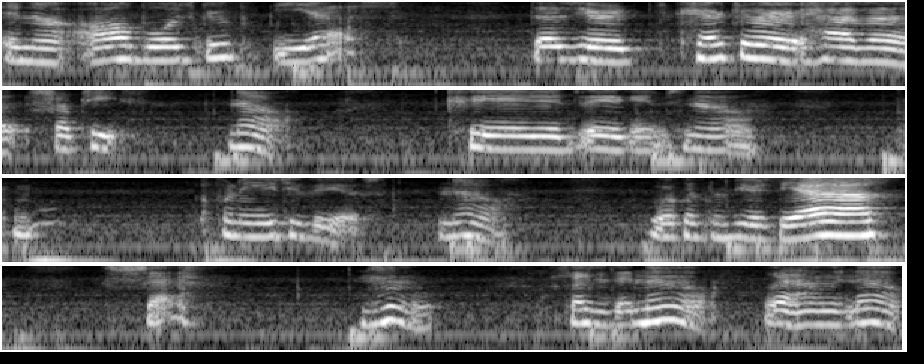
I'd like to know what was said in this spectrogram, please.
an uh, all boys group? Yes. Does your character have uh, sharp teeth? No. Created video games? No funny YouTube videos? No. Work with computers? Yeah. Shut. No. Character dead? No. Wear helmet? No.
